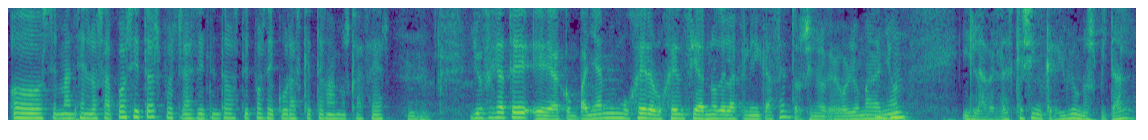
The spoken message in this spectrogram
o se manchen los apósitos, pues los distintos tipos de curas que tengamos que hacer. Yo, fíjate, eh, acompañé a mi mujer a urgencias no de la clínica centro, sino del Gregorio Marañón, y la verdad es que es increíble un hospital.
